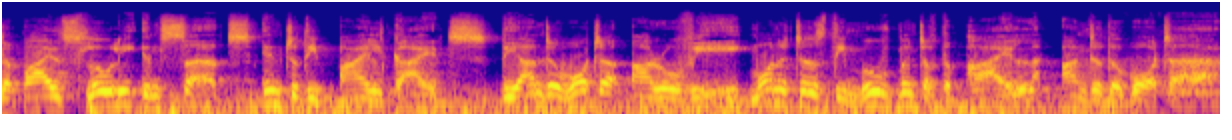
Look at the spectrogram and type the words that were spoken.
The pile slowly inserts into the pile guides. The underwater ROV monitors the movement of the pile under the water.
